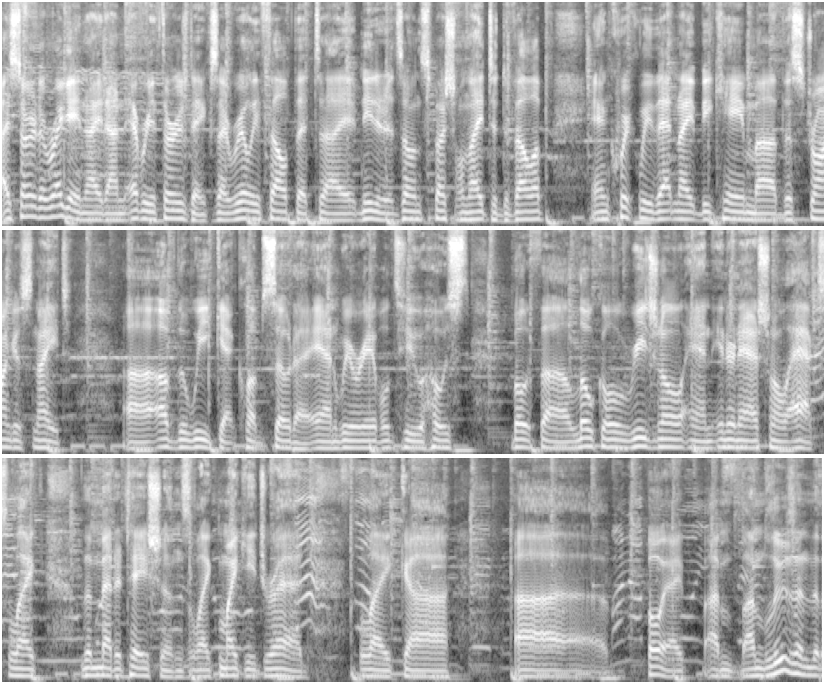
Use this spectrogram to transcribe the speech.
I started a reggae night on every Thursday because I really felt that uh, it needed its own special night to develop, and quickly that night became uh, the strongest night uh, of the week at Club Soda, and we were able to host both uh, local, regional, and international acts like the Meditations, like Mikey Dread, like. Uh, uh, boy, I, I'm I'm losing the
